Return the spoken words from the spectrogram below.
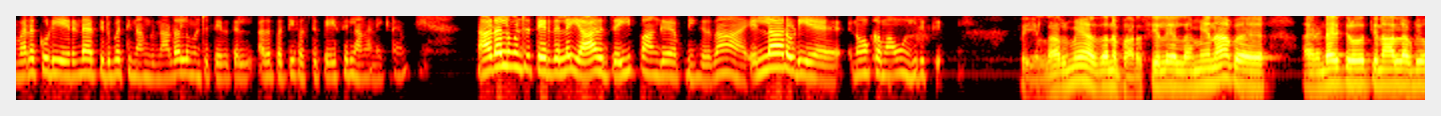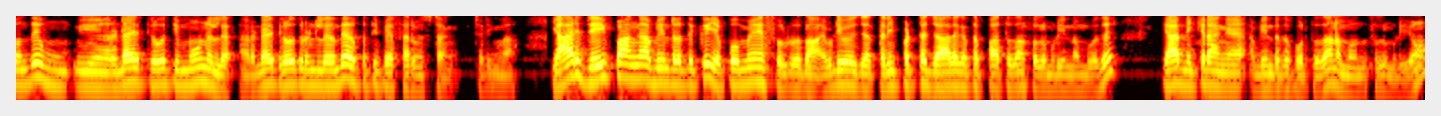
வரக்கூடிய இரண்டாயிரத்தி இருபத்தி நான்கு நாடாளுமன்ற தேர்தல் அதை பற்றி ஃபஸ்ட்டு பேசிடலாம் நினைக்கிறேன். நாடாளுமன்ற தேர்தலில் யார் ஜெயிப்பாங்க அப்படிங்கிறது தான் எல்லாருடைய நோக்கமாகவும் இருக்குது இப்போ எல்லாருமே அதுதானே இப்போ அரசியல் எல்லாமேனா இப்போ ரெண்டாயிரத்தி இருபத்தி நாலு அப்படி வந்து ரெண்டாயிரத்தி இருபத்தி மூணு இல்லை ரெண்டாயிரத்தி இருபத்தி ரெண்டுலேருந்தே அதை பற்றி பேச ஆரம்பிச்சிட்டாங்க சரிங்களா? யார் ஜெயிப்பாங்க அப்படின்றதுக்கு எப்போவுமே சொல்கிறது தான் எப்படி ஜ- தனிப்பட்ட ஜாதகத்தை பார்த்து தான் சொல்ல முடியும் போது யார் நிற்கிறாங்க அப்படின்றத பொறுத்து தான் நம்ம வந்து சொல்ல முடியும்.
